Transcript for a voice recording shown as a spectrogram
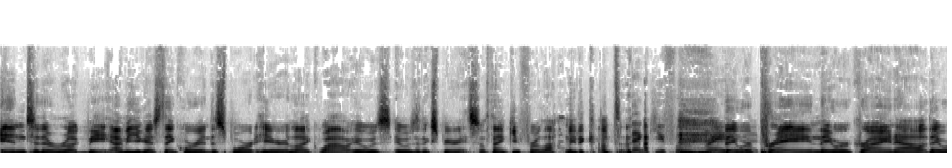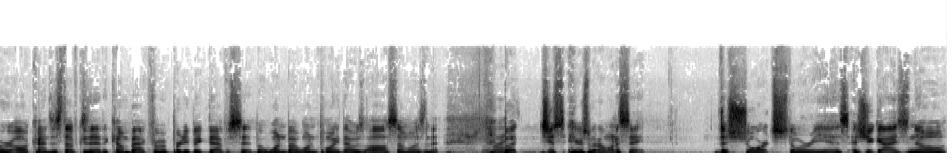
into their rugby. I mean, you guys think we're into sport here? Like, wow, it was it was an experience. So thank you for allowing me to come to that. Thank you for praying. They were praying, they were crying out, they were all kinds of stuff because they had to come back from a pretty big deficit, but one by one point. That was awesome, wasn't it? But just here's what I want to say. The short story is, as you guys know,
